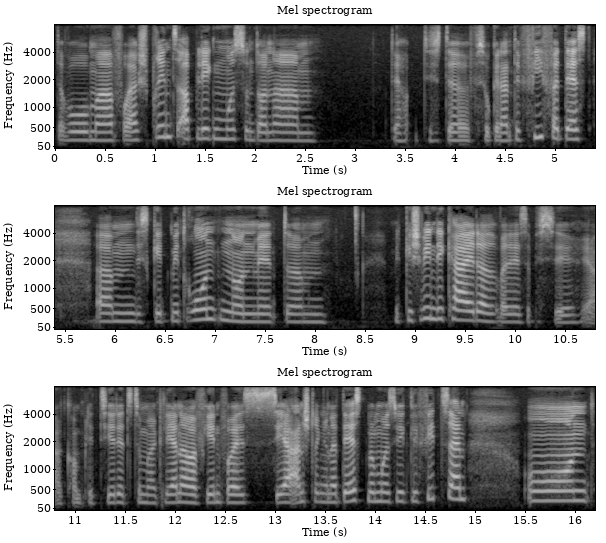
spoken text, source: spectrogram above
da wo man vorher Sprints ablegen muss und dann ähm, der, das ist der sogenannte FIFA-Test. Ähm, das geht mit Runden und mit, ähm, mit Geschwindigkeit, also, weil das ist ein bisschen ja, kompliziert jetzt zu erklären, aber auf jeden Fall ist es ein sehr anstrengender Test. Man muss wirklich fit sein. Und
